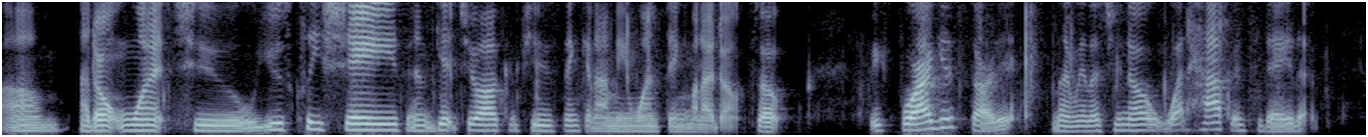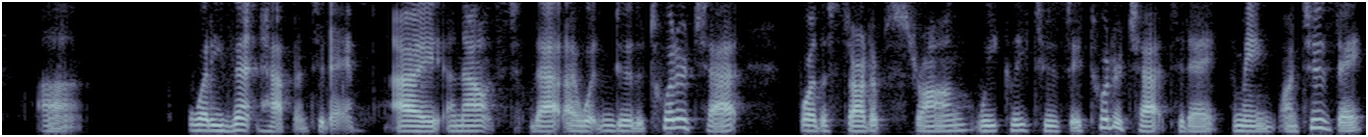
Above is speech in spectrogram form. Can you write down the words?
Um, I don't want to use cliches and get you all confused thinking I mean one thing when I don't. So before I get started, let me let you know what happened today. That uh, what event happened today. I announced that I wouldn't do the Twitter chat for the Startup Strong weekly Tuesday Twitter chat today. I mean on Tuesday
